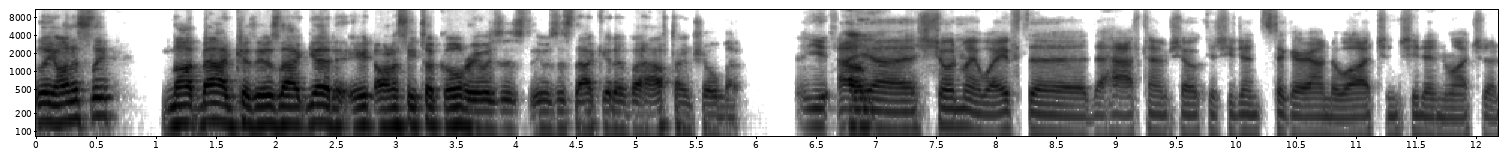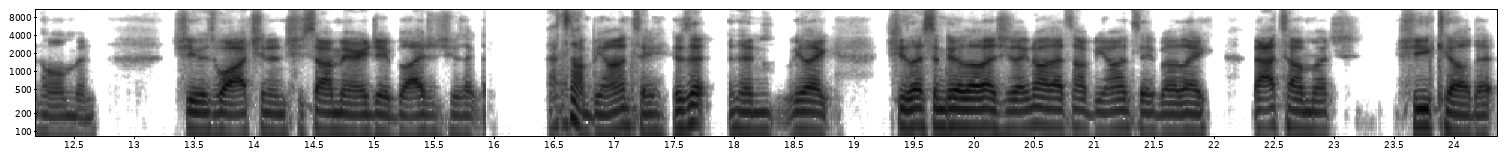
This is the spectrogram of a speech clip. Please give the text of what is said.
really, honestly, not bad because it was that good. It honestly took over. It was just it was just that good of a halftime show. But I um, uh, showed my wife the the halftime show because she didn't stick around to watch and she didn't watch it at home and she was watching and she saw Mary J. Blige and she was like, "That's not Beyonce, is it?" And then we like she listened to it a little and she's like, "No, that's not Beyonce," but like that's how much she killed it.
